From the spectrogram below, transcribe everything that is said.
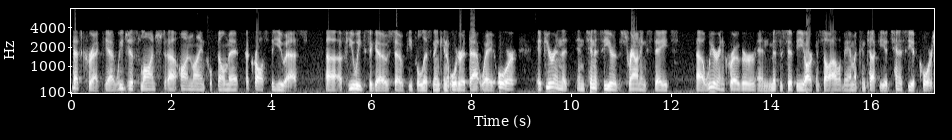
That's correct. Yeah, we just launched uh, online fulfillment across the U.S. Uh, a few weeks ago, so people listening can order it that way. Or if you're in the in Tennessee or the surrounding states, uh, we are in Kroger and Mississippi, Arkansas, Alabama, Kentucky, and Tennessee, of course.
